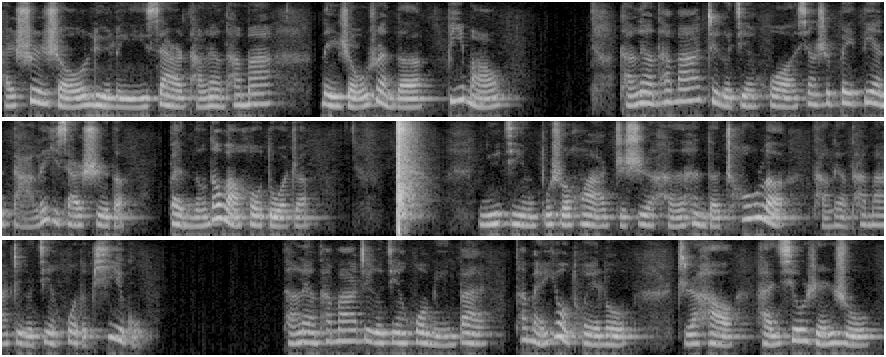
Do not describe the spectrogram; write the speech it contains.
还顺手捋了一下唐亮他妈那柔软的逼毛。唐亮他妈这个贱货像是被电打了一下似的，本能的往后躲着。女警不说话，只是狠狠地抽了唐亮他妈这个贱货的屁股。唐亮他妈这个贱货明白他没有退路，只好含羞忍辱。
